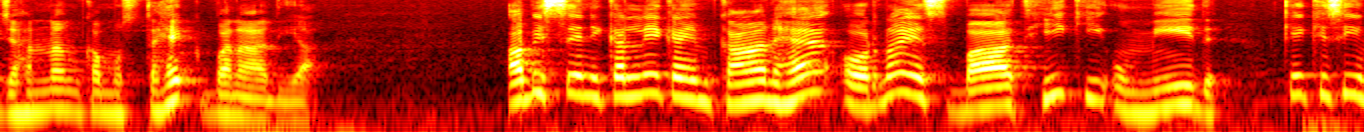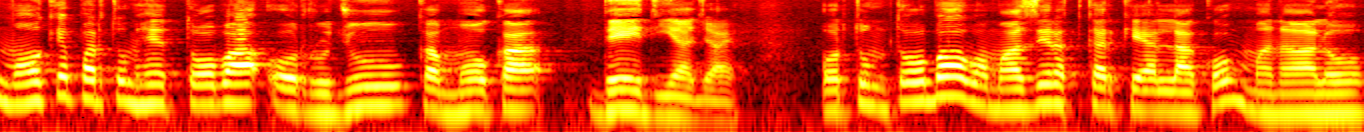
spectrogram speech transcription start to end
جہنم کا مستحق بنا دیا۔ اب اس سے نکلنے کا امکان ہے اور نہ اس بات ہی کی امید کہ کسی موقع پر تمہیں توبہ اور رجوع کا موقع دے دیا جائے اور تم توبہ و معذرت کر کے اللہ کو منا لو۔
